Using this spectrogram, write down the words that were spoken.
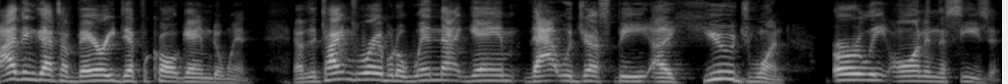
I think that's a very difficult game to win. If the Titans were able to win that game, that would just be a huge one early on in the season.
